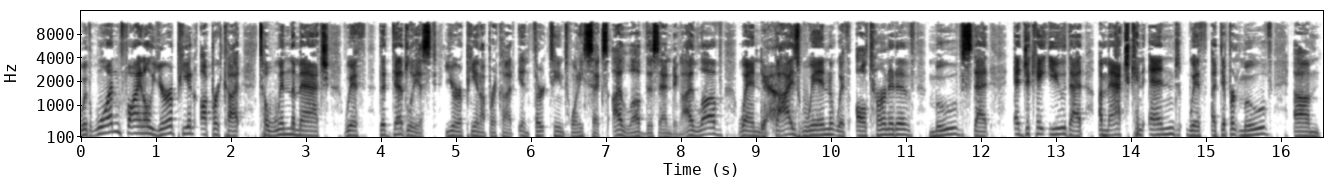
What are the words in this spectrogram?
with one final European uppercut to win the match with the deadliest European uppercut in 1326. I love this ending. I love when Yeah. guys win with alternative moves that educate you that a match can end with a different move. Um,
